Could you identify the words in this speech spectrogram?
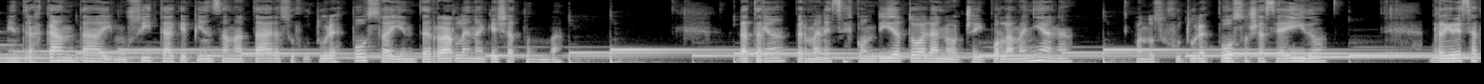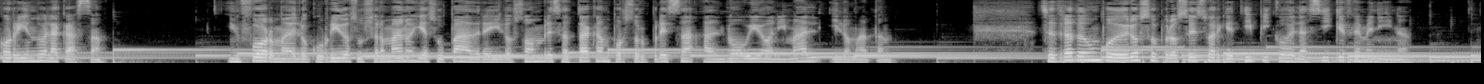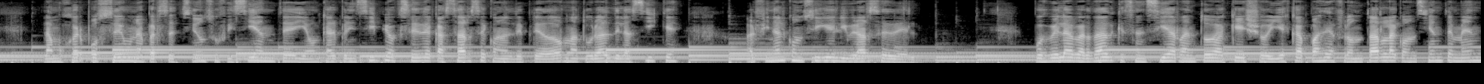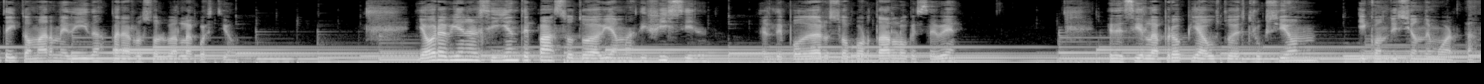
mientras canta y musita que piensa matar a su futura esposa y enterrarla en aquella tumba. La tarea permanece escondida toda la noche y por la mañana, cuando su futuro esposo ya se ha ido, regresa corriendo a la casa. Informa de lo ocurrido a sus hermanos y a su padre y los hombres atacan por sorpresa al novio animal y lo matan. Se trata de un poderoso proceso arquetípico de la psique femenina, la mujer posee una percepción suficiente y aunque al principio accede a casarse con el depredador natural de la psique, al final consigue librarse de él, pues ve la verdad que se encierra en todo aquello y es capaz de afrontarla conscientemente y tomar medidas para resolver la cuestión. Y ahora viene el siguiente paso todavía más difícil, el de poder soportar lo que se ve, es decir, la propia autodestrucción y condición de muerta.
